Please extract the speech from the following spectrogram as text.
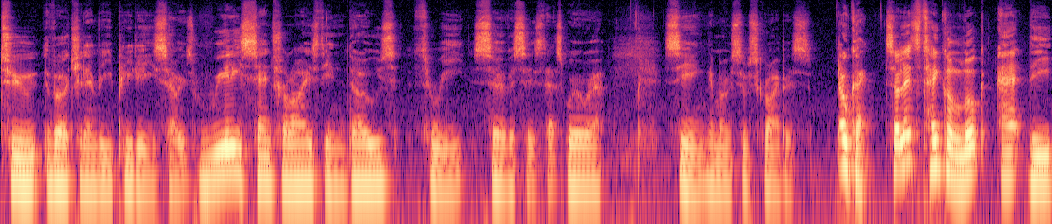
to the virtual MVPD. So it's really centralized in those three services. That's where we're seeing the most subscribers. Okay, so let's take a look at the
